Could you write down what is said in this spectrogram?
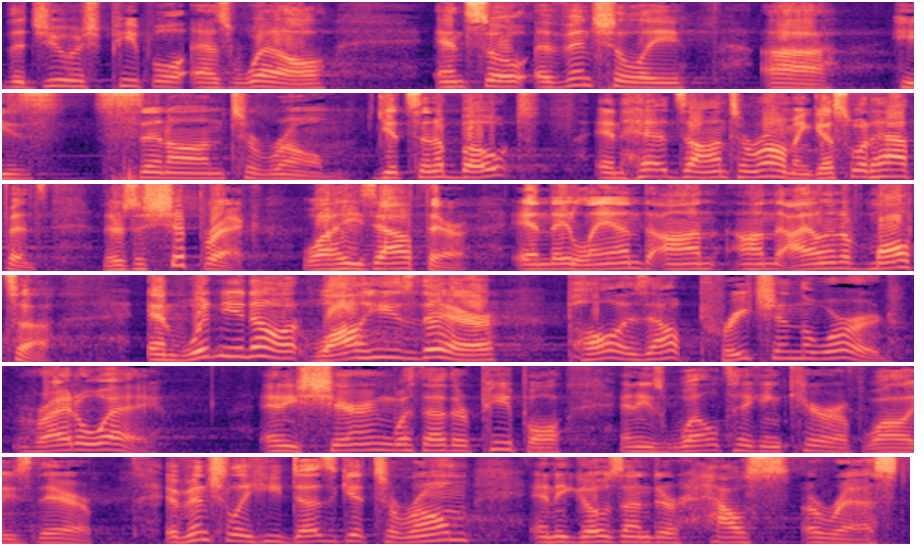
the Jewish people as well. And so eventually, uh, he's sent on to Rome, gets in a boat, and heads on to Rome. And guess what happens? There's a shipwreck while he's out there. And they land on, on the island of Malta. And wouldn't you know it, while he's there, Paul is out preaching the word right away. And he's sharing with other people, and he's well taken care of while he's there. Eventually, he does get to Rome, and he goes under house arrest,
